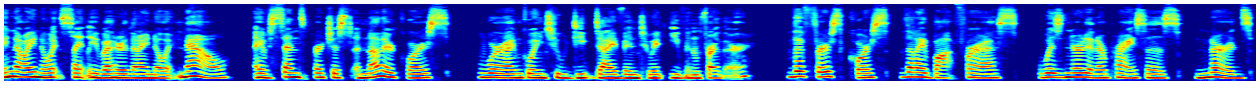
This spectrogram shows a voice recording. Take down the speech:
and now I know it slightly better than I know it now. I have since purchased another course where I'm going to deep dive into it even further. The first course that I bought for us was Nerd Enterprises Nerds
